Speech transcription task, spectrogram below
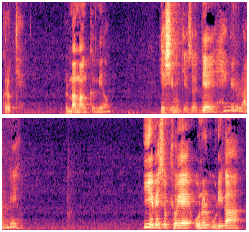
그렇게 얼마만큼이요? 예수님께서 내 행위를 안래요. 이 예배소 교회 오늘 우리가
